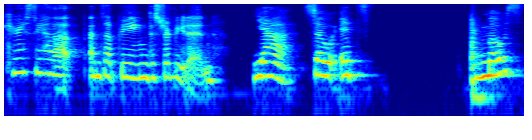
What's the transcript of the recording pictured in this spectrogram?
curious to see how that ends up being distributed yeah. So it's most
